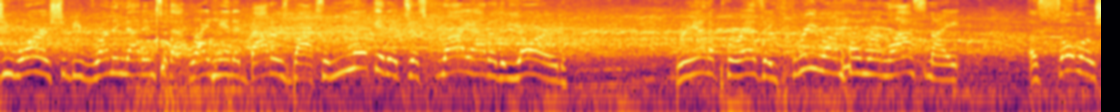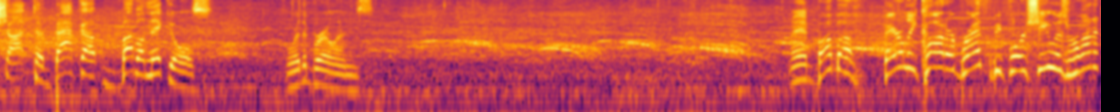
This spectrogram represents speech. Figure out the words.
G. Should be running that into that right-handed batter's box. And look at it just fly out of the yard. Briana Perez, a three-run home run last night. A solo shot to back up Bubba Nickles for the Bruins. And Bubba barely caught her breath before she was running.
